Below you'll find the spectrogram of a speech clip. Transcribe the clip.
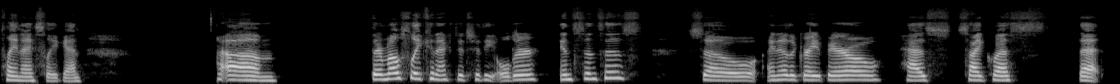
play nicely again. Um, they're mostly connected to the older instances. So I know the Great Barrow has side quests that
